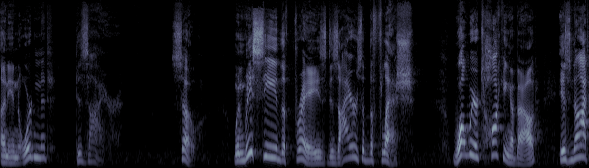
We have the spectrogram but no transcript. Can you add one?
an inordinate desire. So, when we see the phrase desires of the flesh, what we're talking about is not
